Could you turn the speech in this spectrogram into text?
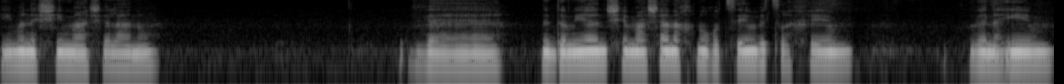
עם הנשימה שלנו, ונדמיין שמה שאנחנו רוצים וצריכים ונעים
